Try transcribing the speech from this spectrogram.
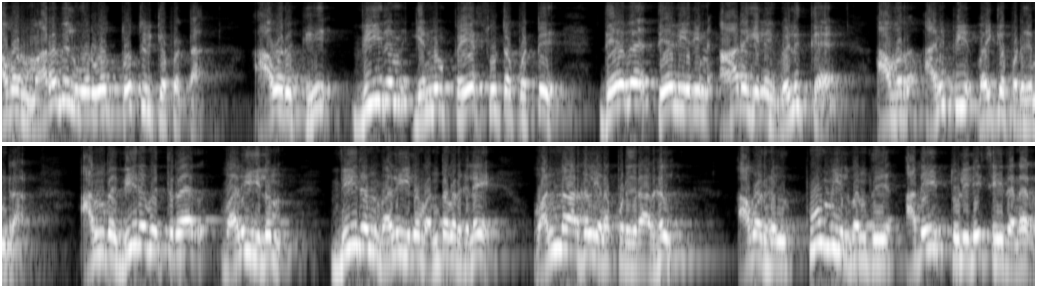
அவர் மரபில் ஒருவர் தோற்றுவிக்கப்பட்டார். அவருக்கு வீரன் என்னும் பெயர் சூட்டப்பட்டு தேவ தேவியரின் ஆடைகளை வெளுக்க அவர் அனுப்பி வைக்கப்படுகின்றார். அந்த வீரபத்திரர் வழியிலும் வீரன் வழியிலும் வந்தவர்களே வண்ணார்கள் எனப்படுகிறார்கள். அவர்கள் பூமியில் வந்து அதே தொழிலை செய்தனர்.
